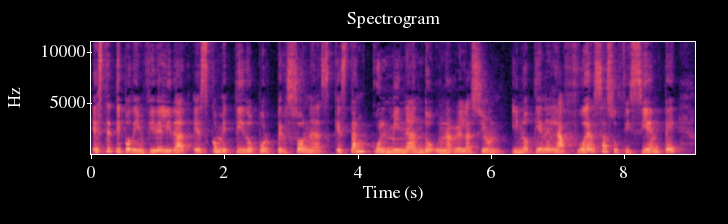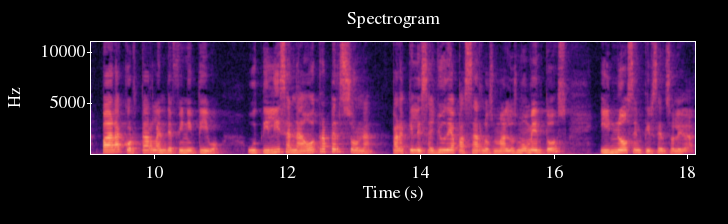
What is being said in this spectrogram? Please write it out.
Este tipo de infidelidad es cometido por personas que están culminando una relación y no tienen la fuerza suficiente para cortarla en definitivo. Utilizan a otra persona para que les ayude a pasar los malos momentos y no sentirse en soledad.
